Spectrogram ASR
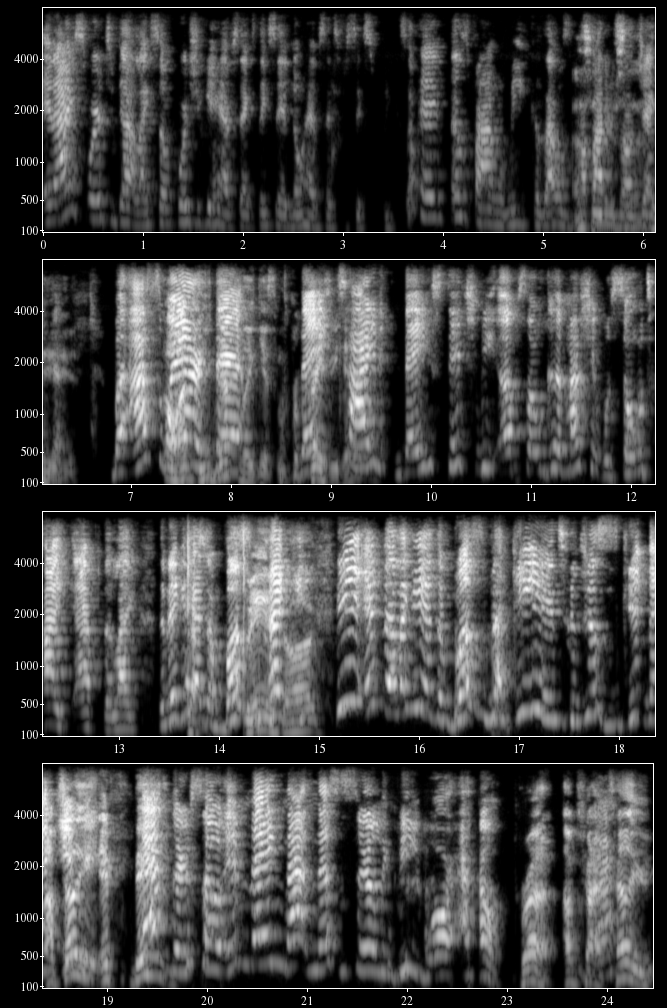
And I swear to God, like, so of course you can't have sex. They said don't have sex for six weeks. Okay, that was fine with me because I was I my body was all jacked up. But I Oh, swear I, that get some they tied, they stitched me up so good. My shit was so tight after. Like the nigga had to bust Saying, back. dog. In. He it felt like he had to bust back in to just get back I'm in you, it if they, after. So it may not necessarily be wore out. bruh, I'm trying to tell you,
